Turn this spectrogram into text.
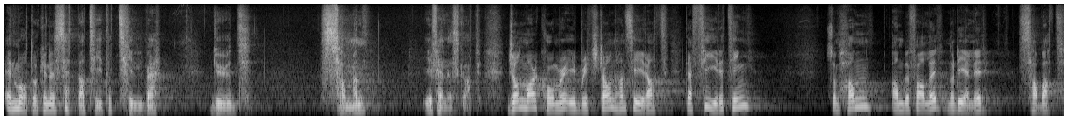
En måte å kunne sette av tid til å tilbe Gud sammen i fellesskap. John Mark Homer i Bridgetown han sier at det er fire ting som han anbefaler når det gjelder sabbat.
